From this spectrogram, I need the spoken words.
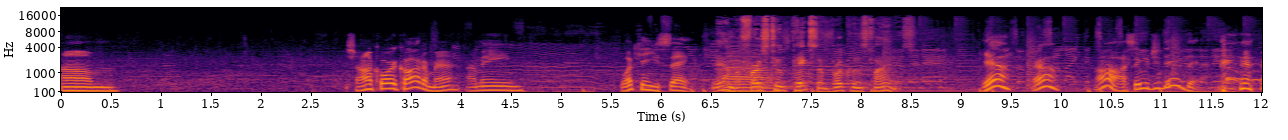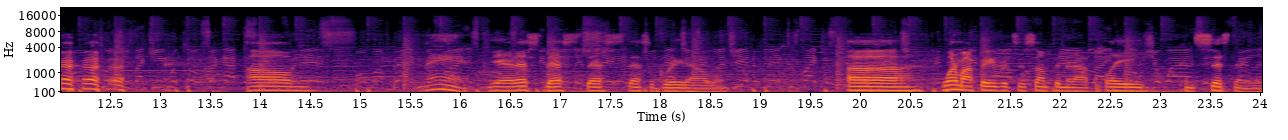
Um, Shawn Corey Carter, man. I mean, what can you say? Yeah, my first Uh, two picks are Brooklyn's finest. Yeah, yeah. Oh, I see what you did there. um, man, yeah, that's that's that's that's a great album. Uh, one of my favorites is something that I play consistently,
